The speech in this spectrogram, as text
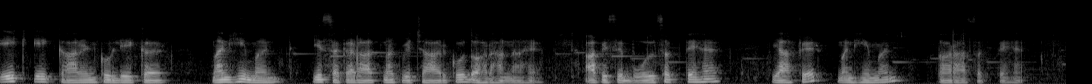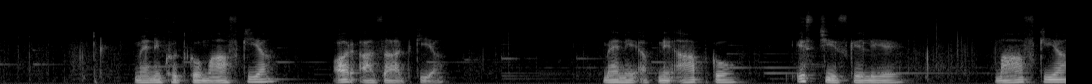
एक एक कारण को लेकर मन ही मन ये सकारात्मक विचार को दोहराना है। आप इसे बोल सकते हैं या फिर मन ही मन दोहरा सकते हैं। मैंने खुद को माफ़ किया और आज़ाद किया। मैंने अपने आप को इस चीज़ के लिए माफ़ किया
